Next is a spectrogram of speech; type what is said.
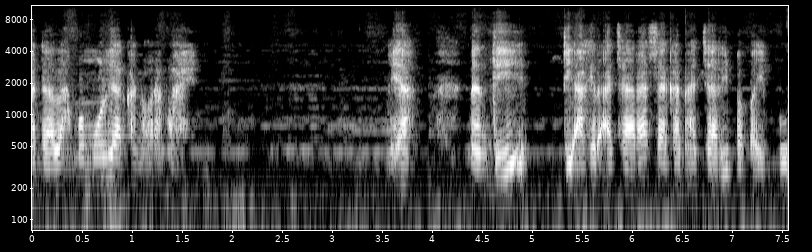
adalah memuliakan orang lain. Ya Nanti di akhir acara saya akan ajari Bapak Ibu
